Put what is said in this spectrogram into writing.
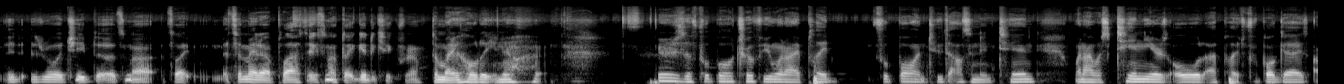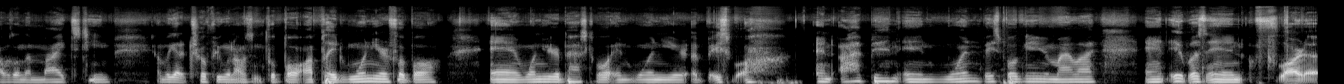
It is really cheap though. It's not. It's like it's made out of plastic. It's not that good to kick from. Somebody hold it, you know. Here's a football trophy when I played football in 2010. When I was 10 years old, I played football, guys. I was on the Mites team, and we got a trophy when I was in football. I played one year of football, and one year of basketball, and one year of baseball. And I've been in one baseball game in my life, and it was in Florida.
